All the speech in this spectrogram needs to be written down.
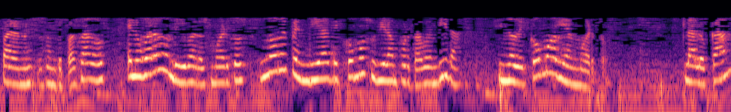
para nuestros antepasados, el lugar a donde iban los muertos no dependía de cómo se hubieran portado en vida, sino de cómo habían muerto. Tlalocán,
